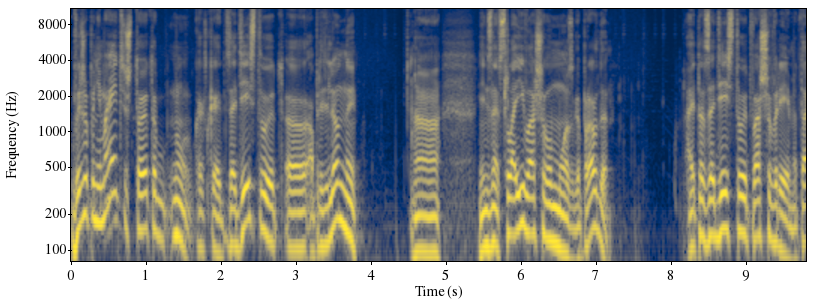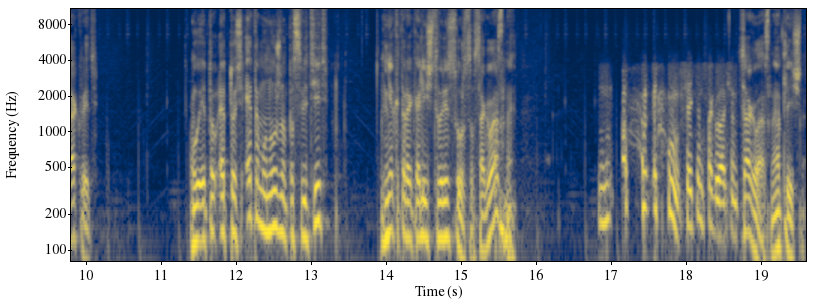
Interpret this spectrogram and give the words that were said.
Вы же понимаете, что это, ну, как сказать, задействует э, определенный а, я не знаю, слои вашего мозга, правда? А это задействует ваше время, так ведь? Это, это, то есть этому нужно посвятить некоторое количество ресурсов, согласны? С этим согласен. Согласны, отлично.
